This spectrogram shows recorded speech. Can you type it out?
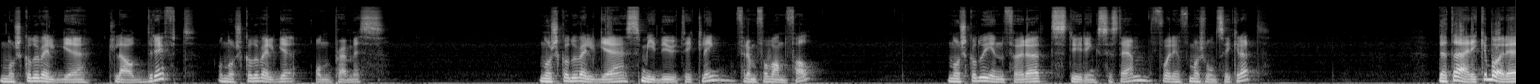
Når skal du velge cloud-drift, og når skal du velge on-premise? Når skal du velge smidig utvikling fremfor vannfall? Når skal du innføre et styringssystem for informasjonssikkerhet? Dette er ikke bare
